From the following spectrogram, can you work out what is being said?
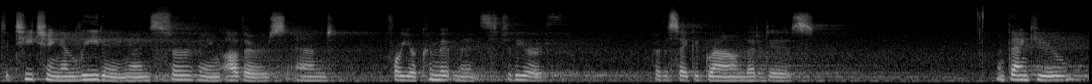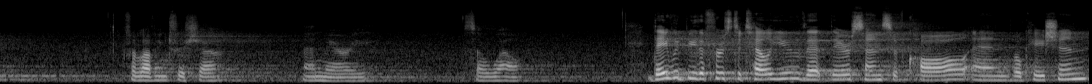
to teaching and leading and serving others, and for your commitments to the earth for the sacred ground that it is. And thank you for loving Tricia and Mary so well. They would be the first to tell you that their sense of call and vocation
